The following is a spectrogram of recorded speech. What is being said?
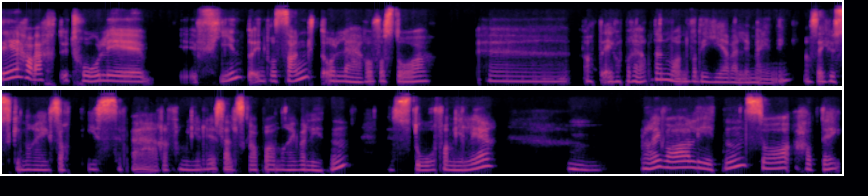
det har vært utrolig fint og interessant å lære å forstå at jeg opererer på den måten, for det gir veldig mening. Altså, jeg husker når jeg satt i svære familieselskaper når jeg var liten, med stor familie. Mm. Når jeg var liten, så hadde jeg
